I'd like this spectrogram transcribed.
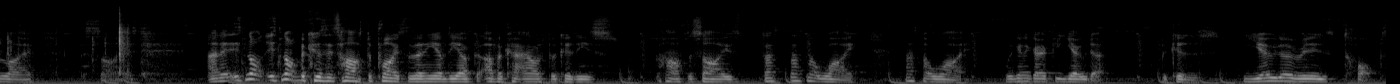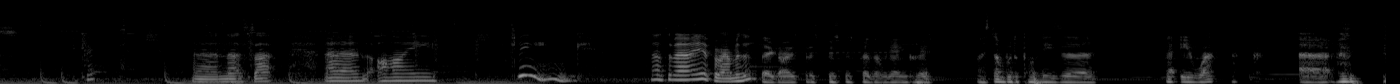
life size. And it's not it's not because it's half the price as any of the other cutouts because he's half the size. That's that's not why. That's not why. We're gonna go for Yoda because Yoda is tops. Okay, and that's that. And I think that's about it for Amazon. So guys, for this Christmas present I'm getting Chris, I stumbled upon these uh, Fetty Wap uh,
